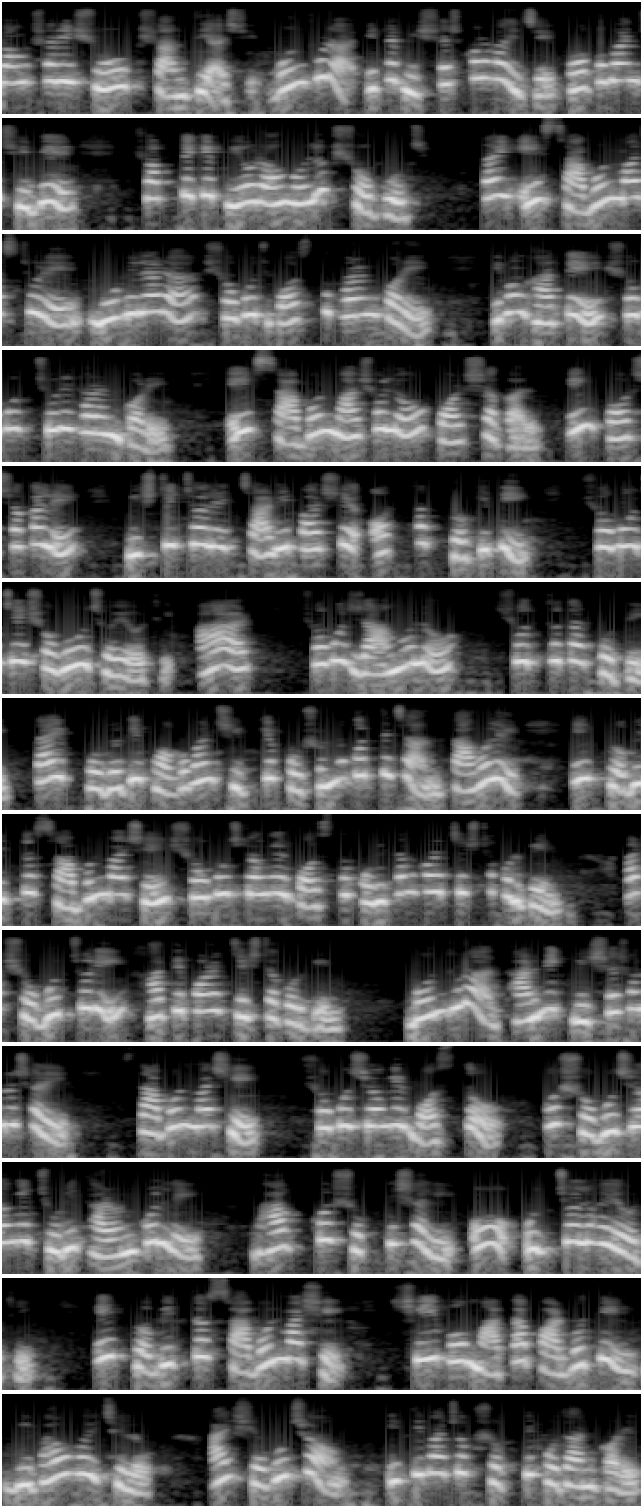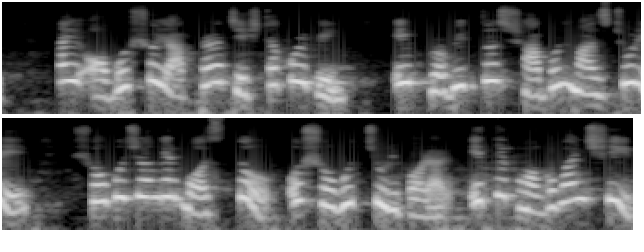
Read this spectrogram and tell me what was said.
সংসারে সুখ, শান্তি আসে। বন্ধুরা, এটা বিশ্বাস করা হয় যে ভগবান শিবের সব থেকে প্রিয় রং হলো সবুজ। তাই এই শ্রাবণ মাস জুড়ে মহিলারা সবুজ বস্ত্র ধারণ করে এবং হাতে সবুজ চুড়ি ধারণ করে। এই শ্রাবণ মাস হলো বর্ষাকাল। এই বর্ষাকালে বৃষ্টির জলের চারিপাশে অর্থাৎ প্রকৃতি সবুজে সবুজ হয়ে ওঠে। আর সবুজ রং হলো শুদ্ধতার প্রতীক। তাই যদি ভগবান শিবকে প্রসন্ন করতে চান, তাহলে এই পবিত্র শ্রাবণ মাসে সবুজ রঙের বস্ত্র পরিধান করার চেষ্টা করবেন। আর সবুজ চুরি হাতে পরার চেষ্টা করবেন। বন্ধুরা, ধার্মিক বিশ্বাস অনুসারে শ্রাবণ মাসে সবুজ রঙের বস্ত্র ও সবুজ রঙের চুড়ি ধারণ করলে ভাগ্য শক্তিশালী ও উজ্জ্বল হয়ে ওঠে। এই পবিত্র শ্রাবণ মাসে শিব ও মাতা পার্বতীর বিবাহ হয়েছিল। আর সবুজ রং ইতিবাচক শক্তি প্রদান করে। তাই অবশ্যই আপনারা চেষ্টা করবেন এই পবিত্র শ্রাবণ মাস জুড়ে সবুজ রঙের বস্ত্র ও সবুজ চুড়ি পরার। এতে ভগবান শিব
